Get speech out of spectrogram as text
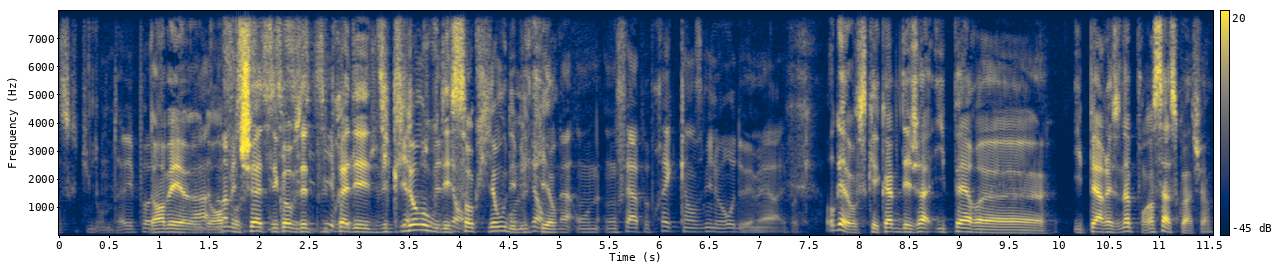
ce que tu me demandes à l'époque. Non, mais euh, Ah, non, fourchette, c'est quoi Vous êtes plus près des je vais 10 te dire, clients ou des te 100 dire. clients ou des On 1000 veut dire, clients on, fait à peu près 15 000 euros de MR à l'époque. Ok, donc ce qui est quand même déjà hyper, euh, hyper raisonnable pour un SaaS, quoi, tu vois.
